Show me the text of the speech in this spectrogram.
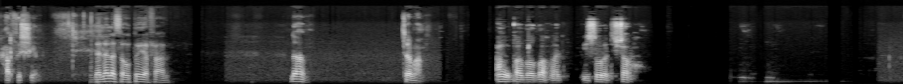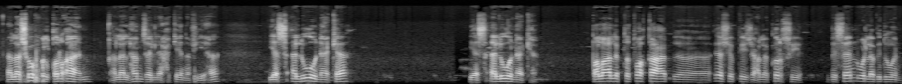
حرف الشين. دلالة صوتية فعلا نعم. تمام. أنقذ ظهرك في سورة الشرح. هلا شوف القرآن على الهمزة اللي حكينا فيها يسألونك يسألونك. طلال بتتوقع إيش بتيجي على كرسي؟ بسن ولا بدون؟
